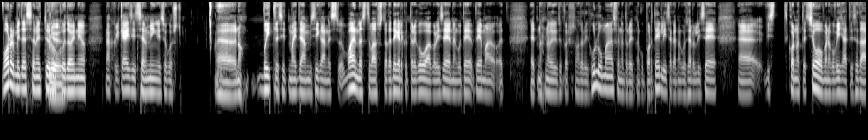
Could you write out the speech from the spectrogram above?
vormidesse need tüdrukud yeah. onju, nad küll käisid seal mingisugust noh, võitlesid, ma ei tea, mis iganes vaenlaste vastu, aga tegelikult oli kogu aeg oli see nagu te teema, et, et noh, nad olid, kas nad olid hullumajas või nad olid nagu bordellis, aga nagu seal oli see äh, vist konnotatsioon või nagu vihjati seda,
